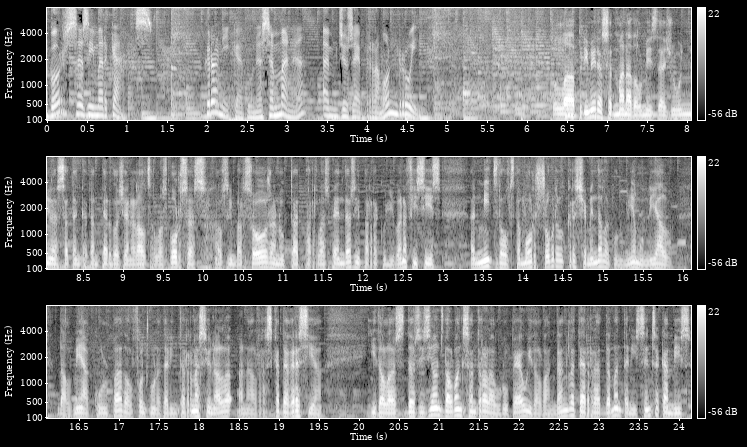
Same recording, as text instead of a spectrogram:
Borses i mercats. Crònica d'una setmana amb Josep Ramon Ruiz. La primera setmana del mes de juny s'ha tancat amb pèrdues generals a les borses. Els inversors han optat per les vendes i per recollir beneficis enmig dels temors sobre el creixement de l'economia mundial, del mea culpa del Fons Monetari Internacional en el rescat de Grècia i de les decisions del Banc Central Europeu i del Banc d'Anglaterra de mantenir sense canvis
